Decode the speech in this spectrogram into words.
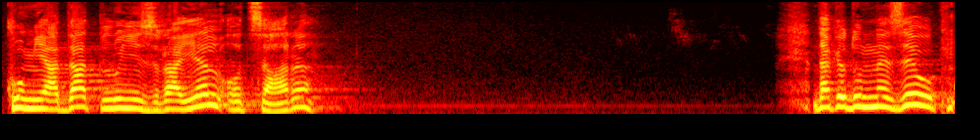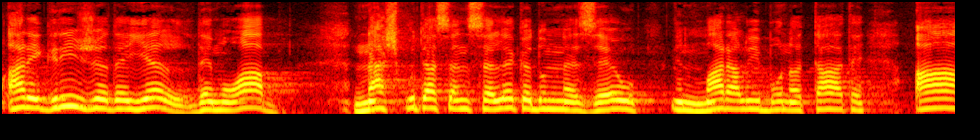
cum i-a dat lui Israel o țară? Dacă Dumnezeu are grijă de el, de Moab, N-aș putea să înțeleg că Dumnezeu, în marea lui bunătate, a,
